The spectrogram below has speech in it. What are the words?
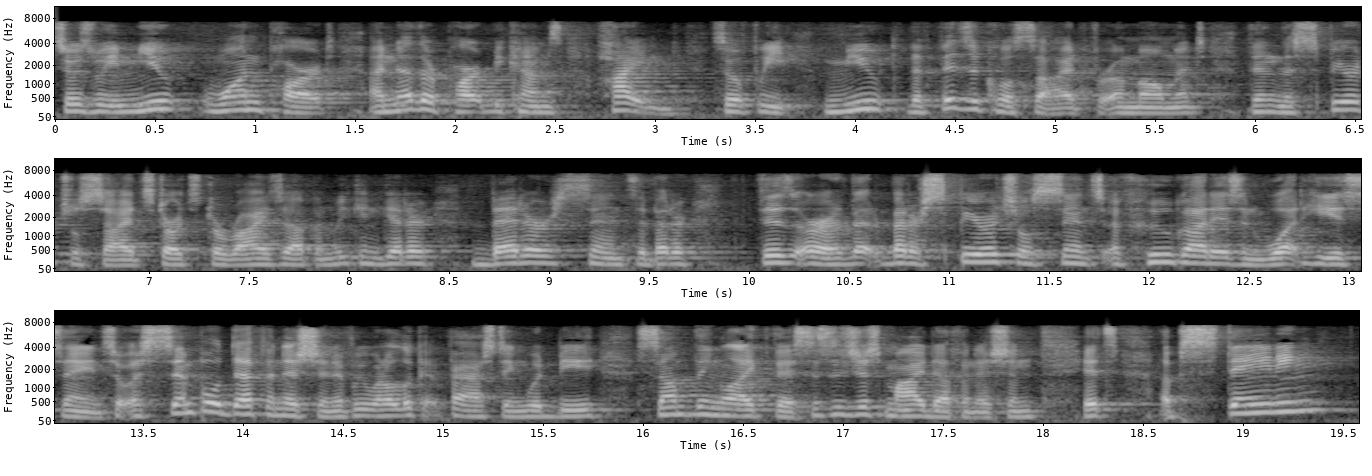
So as we mute one part, another part becomes heightened. So if we mute the physical side for a moment, then the spiritual side starts to rise up, and we can get a better sense, a better phys- or a better spiritual sense of who God is and what He is saying. So a simple definition, if we want to look at fasting, would be something like this. This is just my definition. It's abstaining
